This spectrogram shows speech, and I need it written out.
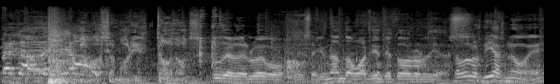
¡Me Vamos a morir todos. Tú, desde luego, desayunando aguardiente todos los días. Todos los días no, ¿eh?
